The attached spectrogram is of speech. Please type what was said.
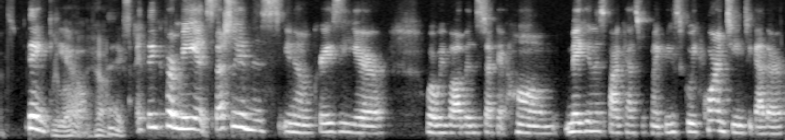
It's Thank we you. Yeah. Thanks. I think for me, especially in this, you know, crazy year where we've all been stuck at home, making this podcast with Mike because we quarantined together,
